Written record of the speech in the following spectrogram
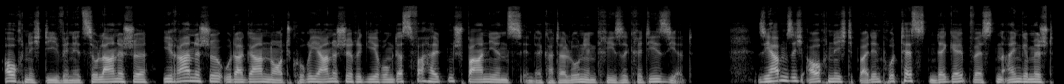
auch nicht die venezolanische, iranische oder gar nordkoreanische Regierung das Verhalten Spaniens in der Katalonienkrise kritisiert. Sie haben sich auch nicht bei den Protesten der Gelbwesten eingemischt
